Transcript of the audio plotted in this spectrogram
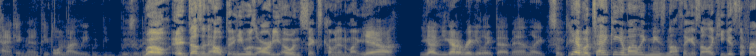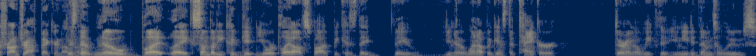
tanking, man. People in my league would be losing. Their Well, shit. it doesn't help that he was already zero and six coming into my game. yeah, you got you got to regulate that, man. Like some people. yeah, but tanking in my league means nothing. It's not like he gets the first round draft pick or nothing. there's no no, but like somebody could get your playoff spot because they they you know went up against a tanker during a week that you needed them to lose.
